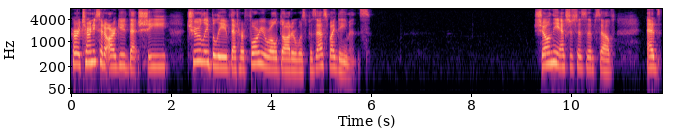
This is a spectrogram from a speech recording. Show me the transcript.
Her attorneys had argued that she truly believed that her four year old daughter was possessed by demons. Shown the exorcists themselves as,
